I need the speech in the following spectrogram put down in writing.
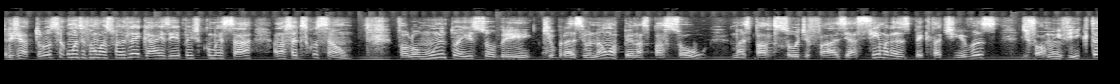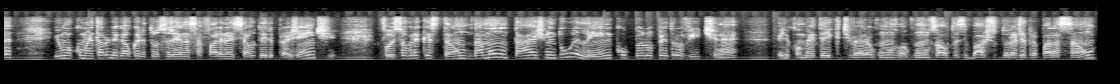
ele já trouxe algumas informações legais aí pra gente começar a nossa discussão. Falou muito aí sobre que o Brasil não apenas passou, mas passou de fase acima das expectativas, de forma invicta. E um comentário legal que ele trouxe já nessa fala inicial dele pra gente foi sobre a questão da montagem do elenco pelo Petrovic, né? Ele comenta aí que tiveram alguns, alguns altos e baixos durante a preparação,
